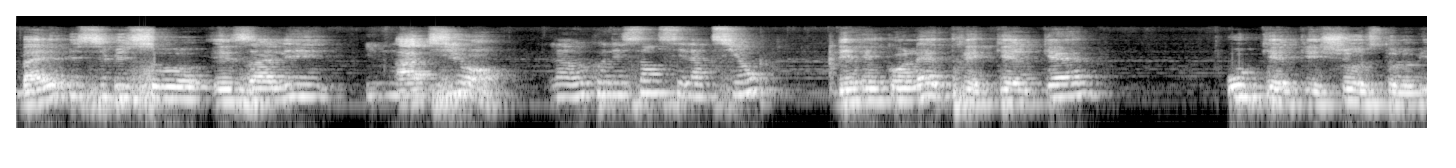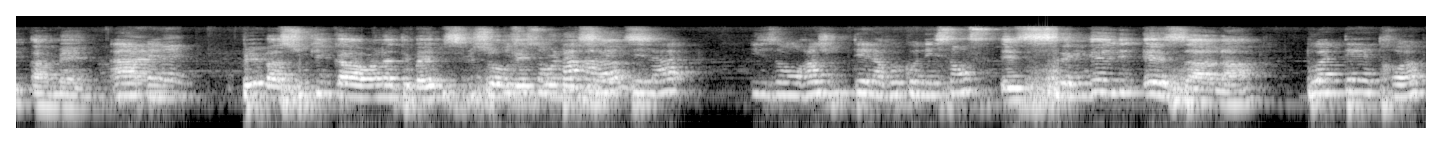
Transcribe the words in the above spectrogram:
Bayebisi biso ezali action. la reconnaissance, c'est l'action. De reconnaître quelqu'un ou quelque chose tolobi amen. Amen. mpe basuki kaka wana te bayebisi biso Ils ne se sont pas arrêtés reconnaissance là. Ils ont rajouté la reconnaissance. Esengeli ezala. Doit être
